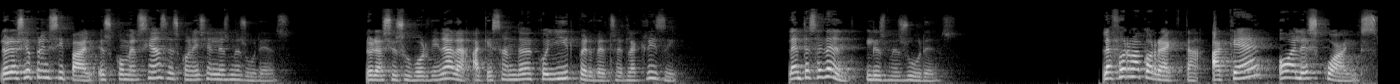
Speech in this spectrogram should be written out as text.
L'oració principal, els comerciants desconeixen les mesures. L'oració subordinada, a què s'han d'acollir per vèncer la crisi. L'antecedent, les mesures. La forma correcta, a què o a les quals.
